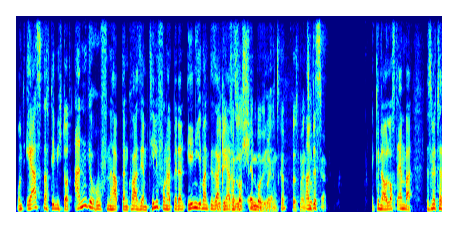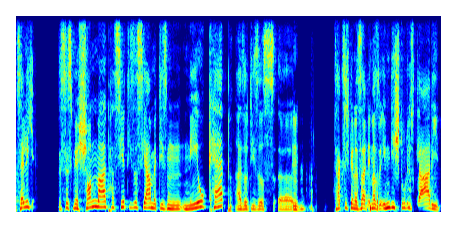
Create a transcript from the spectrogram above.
Und erst nachdem ich dort angerufen habe, dann quasi am Telefon, hat mir dann irgendjemand gesagt, Wir reden ja, das von Lost Ember übrigens, gell? Das meinst du? Das, ja. Genau, Lost Ember. Das ist mir tatsächlich, das ist mir schon mal passiert dieses Jahr mit diesem Neocap, also dieses äh, mhm. Taxispielen, das ist halt immer so Indie-Studios, klar, die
